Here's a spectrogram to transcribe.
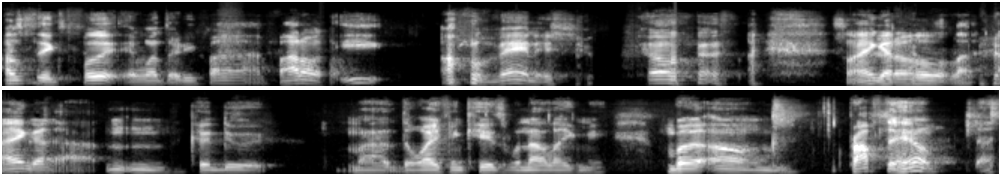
I'm six foot and 135. If I don't eat, I'm gonna vanish. so I ain't got a whole lot. I ain't got. uh, couldn't do it. My the wife and kids would not like me. But um, props to him. That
